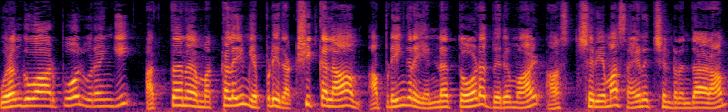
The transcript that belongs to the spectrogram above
உறங்குவார் போல் உறங்கி அத்தனை மக்களையும் எப்படி ரட்சிக்கலாம் அப்படிங்கிற எண்ணத்தோட பெருமாள் ஆச்சரியமாக சயனிச்சுட்டு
